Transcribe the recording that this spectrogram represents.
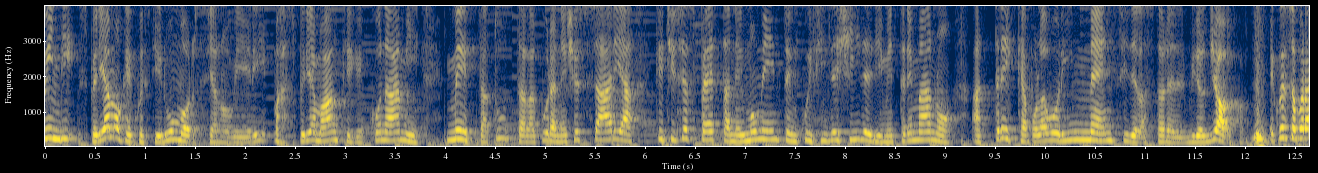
Quindi speriamo che questi rumor siano veri, ma speriamo anche che Konami metta tutta la cura necessaria che ci si aspetta nel momento in cui si decide di mettere mano a tre capolavori immensi della storia del videogioco. E questo però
